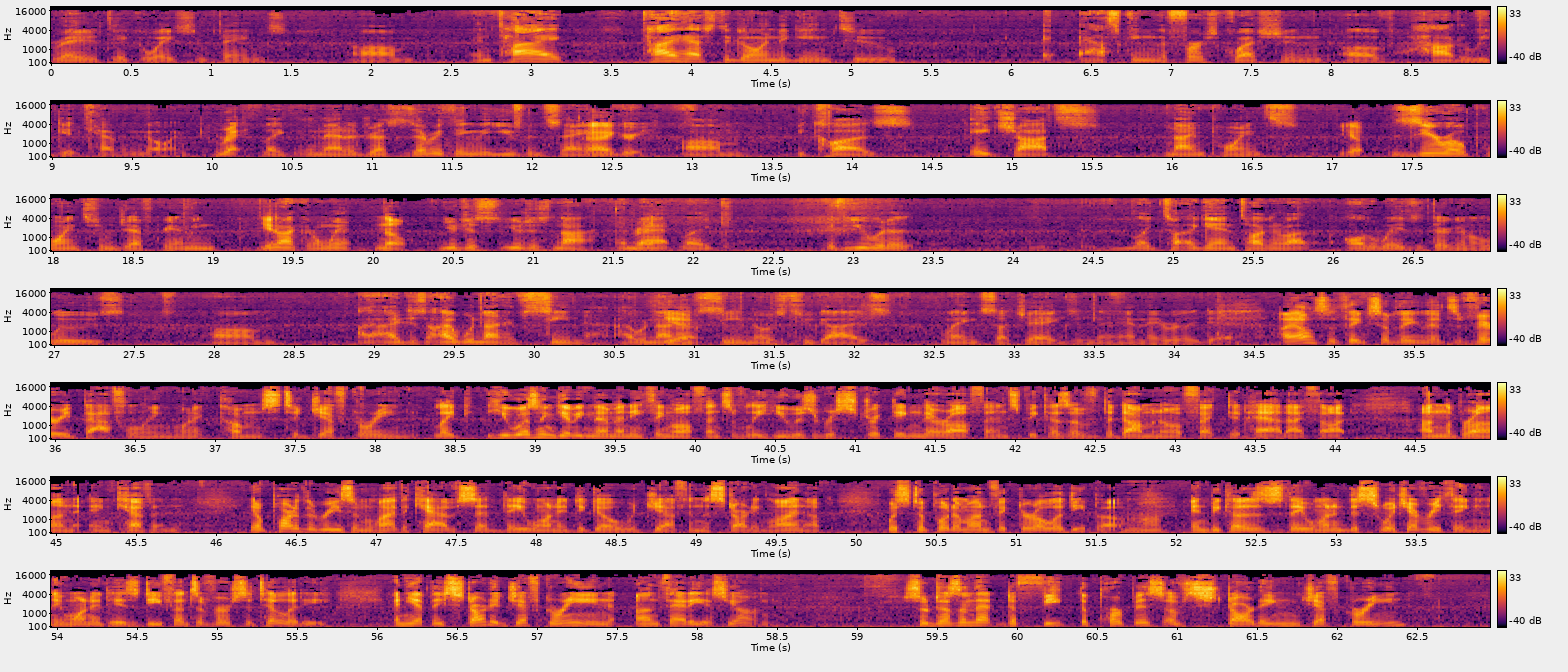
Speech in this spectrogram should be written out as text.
ready to take away some things. Um, and Ty, Ty has to go into game two asking the first question of how do we get Kevin going? Right. Like, and that addresses everything that you've been saying. I agree. Um, because eight shots, nine points, Yep. zero points from Jeff Green. I mean, you're Yeah. not going to win. No. You're just you're just not. And Right. that like, if you would have, like t- again talking about all the ways that they're going to lose, um, I, I just I would not have seen that. I would not Yeah. have seen those two guys laying such eggs, and they, and they really did. I also think something that's very baffling when it comes to Jeff Green. Like, he wasn't giving them anything offensively. He was restricting their offense because of the domino effect it had, I thought, on LeBron and Kevin. You know, part of the reason why the Cavs said they wanted to go with Jeff in the starting lineup was to put him on Victor Oladipo. Uh-huh. And because they wanted to switch everything and they wanted his defensive versatility. And yet they started Jeff Green on Thaddeus Young. So doesn't that defeat the purpose of starting Jeff Green?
